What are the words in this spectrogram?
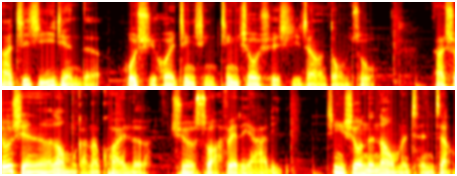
那积极一点的，或许会进行进修学习这样的动作。那休闲呢，让我们感到快乐，却有耍废的压力；进修能让我们成长，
